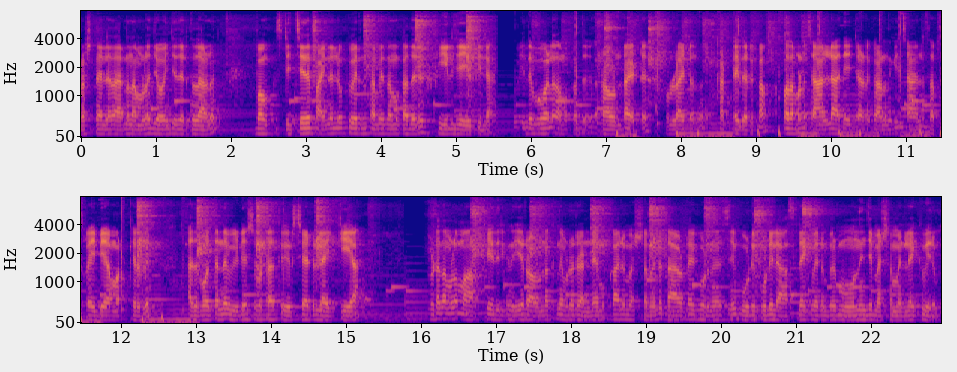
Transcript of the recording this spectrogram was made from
പ്രശ്നമില്ല. കാരണം നമ്മൾ ജോയിൻ ചെയ്തെടുത്തതാണ്. അപ്പം സ്റ്റിച്ച് ചെയ്ത് ഫൈനൽ ലുക്ക് വരുന്ന സമയത്ത് നമുക്കതൊരു ഫീൽ ചെയ്യത്തില്ല. ഇതുപോലെ നമുക്കത് റൗണ്ടായിട്ട് ഫുള്ളായിട്ടൊന്ന് കട്ട് ചെയ്തെടുക്കാം. അപ്പോൾ നമ്മുടെ ചാനൽ ആദ്യമായിട്ടാണ് കാണുന്നതെങ്കിൽ ചാനൽ സബ്സ്ക്രൈബ് ചെയ്യാൻ മറക്കരുത്. അതുപോലെ തന്നെ വീഡിയോ ഇഷ്ടപ്പെട്ടാൽ തീർച്ചയായിട്ടും ലൈക്ക് ചെയ്യുക. ഇവിടെ നമ്മൾ മാർക്ക് ചെയ്തിരിക്കുന്നത് ഈ റൗണ്ടൊക്കെ ഇവിടെ രണ്ടേ മുക്കാൽ മെഷർമെന്റ് താഴോട്ടേക്ക് കൂടുന്നത് വെച്ച് കൂടി കൂടി ലാസ്റ്റിലേക്ക് വരുമ്പോൾ ഒരു മൂന്നിഞ്ച് മെഷർമെന്റിലേക്ക് വരും.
